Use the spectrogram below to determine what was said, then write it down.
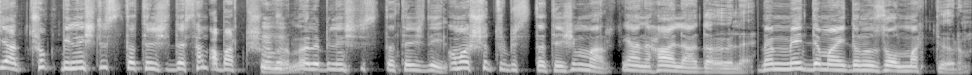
Ya çok bilinçli strateji desem abartmış olurum. Öyle bilinçli strateji değil. Ama şu tür bir stratejim var. Yani hala da öyle. Ben medya maydanozu olmak diyorum.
